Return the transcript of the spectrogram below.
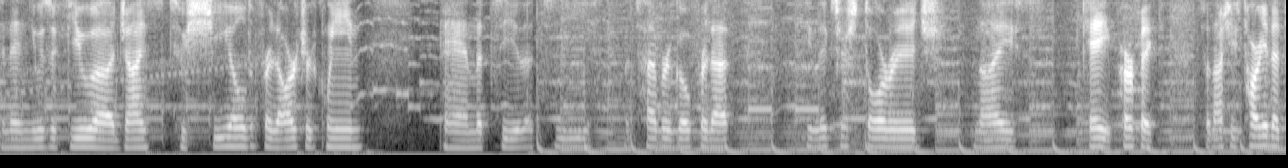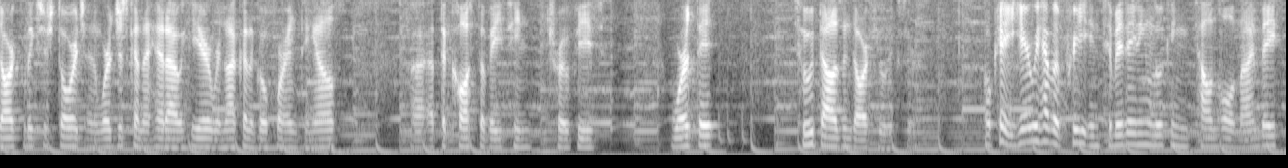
and then use a few uh, giants to shield for the Archer Queen. And let's see, let's see, let's have her go for that elixir storage. Nice. Okay, perfect. So now she's targeted dark elixir storage and we're just gonna head out here. We're not gonna go for anything else uh, at the cost of 18 trophies. Worth it. 2000 dark elixir. Okay, here we have a pretty intimidating looking Town Hall 9 base,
